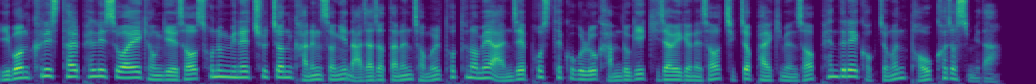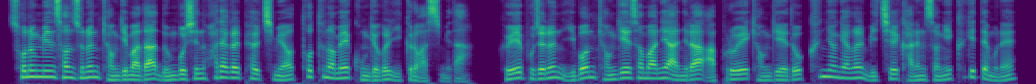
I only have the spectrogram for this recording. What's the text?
이번 크리스탈 팰리스와의 경기에서 손흥민의 출전 가능성이 낮아졌다는 점을 토트넘의 안제 포스테코글루 감독이 기자회견에서 직접 밝히면서 팬들의 걱정은 더욱 커졌습니다. 손흥민 선수는 경기마다 눈부신 활약을 펼치며 토트넘의 공격을 이끌어갔습니다. 그의 부재는 이번 경기에서만이 아니라 앞으로의 경기에도 큰 영향을 미칠 가능성이 크기 때문에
